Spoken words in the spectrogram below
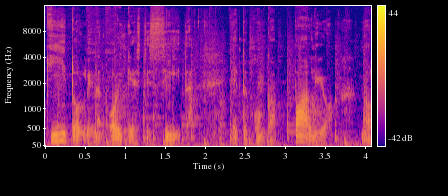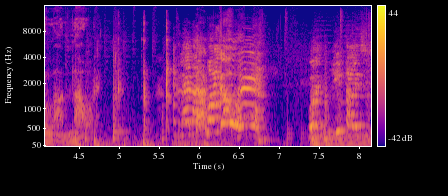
kiitollinen oikeasti siitä, että kuinka paljon me ollaan naurettu. Tää on kauhea! Voi Italisuus,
